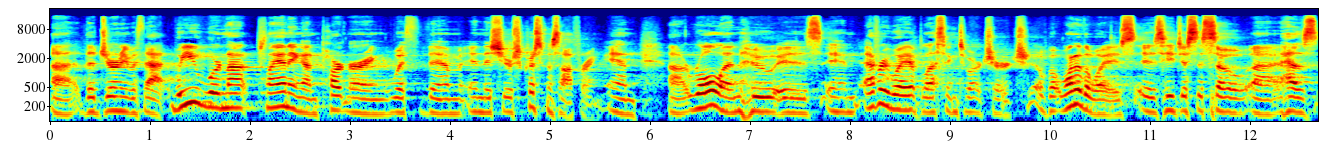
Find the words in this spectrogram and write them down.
uh, the journey with that. We were not planning on partnering with them in this year's Christmas offering. And uh, Roland, who is in every way a blessing to our church, but one of the ways is he just is so, uh, has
